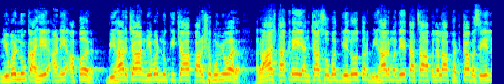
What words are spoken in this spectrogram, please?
निवडणूक आहे आणि आपण बिहारच्या निवडणुकीच्या पार्श्वभूमीवर राज ठाकरे यांच्यासोबत गेलो तर बिहारमध्ये त्याचा आपल्याला फटका बसेल.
